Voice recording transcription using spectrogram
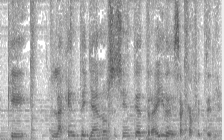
que la gente ya no se siente atraída a esa cafetería.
